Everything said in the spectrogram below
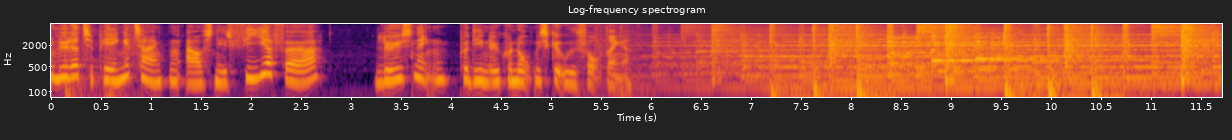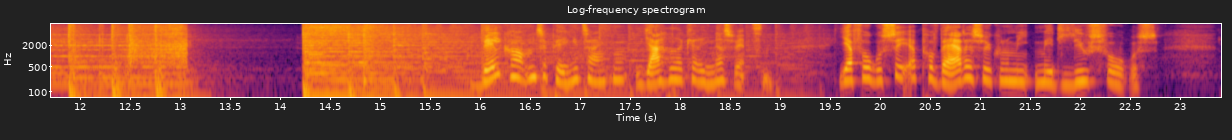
Du lytter til Pengetanken afsnit 44, løsningen på dine økonomiske udfordringer. Velkommen til Pengetanken. Jeg hedder Karina Svensen. Jeg fokuserer på hverdagsøkonomi med et livsfokus.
